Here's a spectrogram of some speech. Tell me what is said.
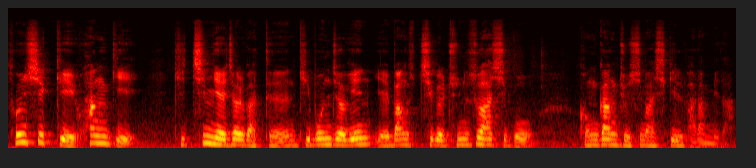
손 씻기, 환기, 기침 예절 같은 기본적인 예방 수칙을 준수하시고 건강 조심하시길 바랍니다.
